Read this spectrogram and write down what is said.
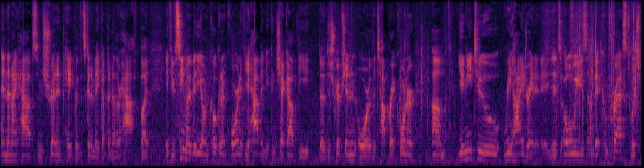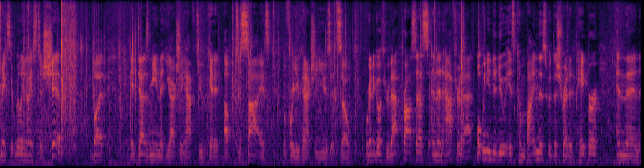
and then I have some shredded paper that's gonna make up another half. But if you've seen my video on coconut coir, and if you haven't, you can check out the, the description or the top right corner. Um, you need to rehydrate it. It's always a bit compressed, which makes it really nice to ship, but it does mean that you actually have to get it up to size before you can actually use it. So we're gonna go through that process and then after that, what we need to do is combine this with the shredded paper and then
